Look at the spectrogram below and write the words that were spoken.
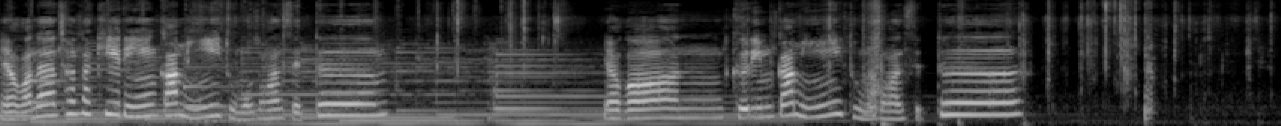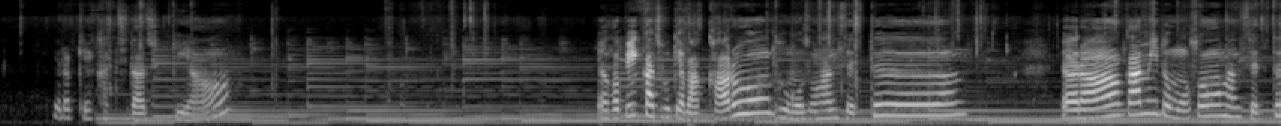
이거는 천사 키링 까미 도모송 한 세트. 이건 그림 까미 도모송 한 세트. 이렇게 같이 놔줄게요. 이거 삐까 조개 마카롱 도모송 한 세트. 여런 까미 도모송 한 세트.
